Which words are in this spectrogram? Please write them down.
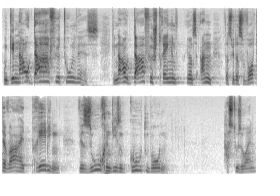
Und genau dafür tun wir es. Genau dafür strengen wir uns an, dass wir das Wort der Wahrheit predigen. Wir suchen diesen guten Boden. Hast du so einen?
